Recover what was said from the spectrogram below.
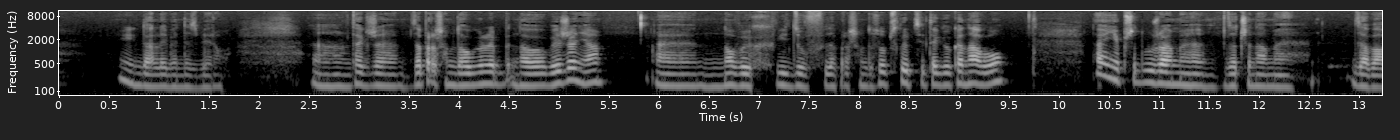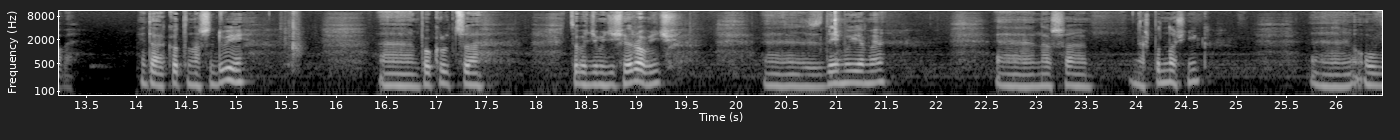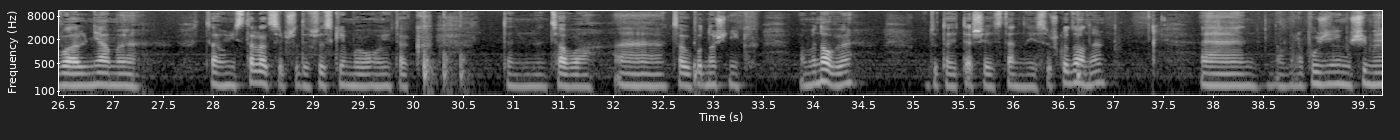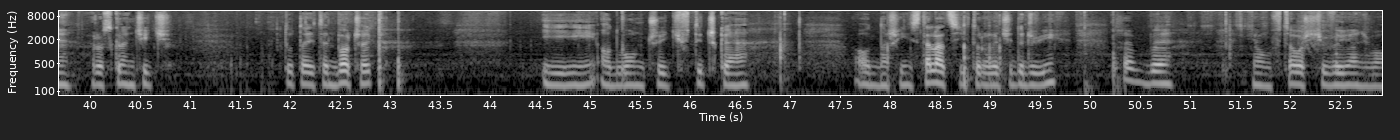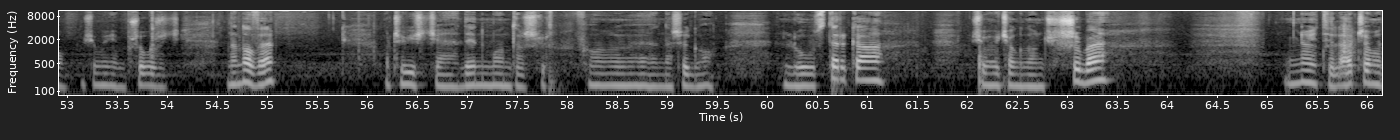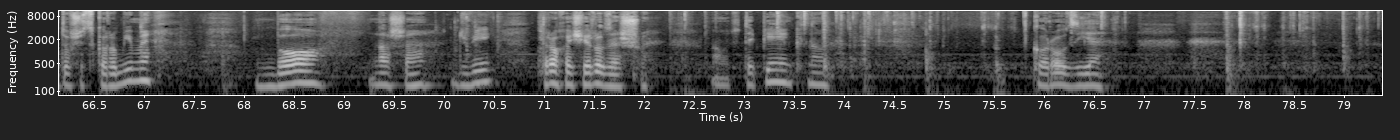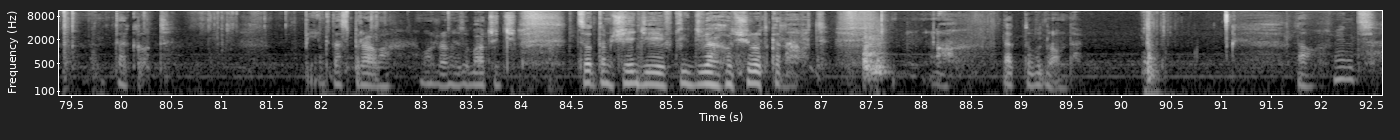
i dalej będę zbierał. Także zapraszam do, obejrzenia. Nowych widzów zapraszam do subskrypcji tego kanału. No i nie przedłużamy, zaczynamy zabawę. I tak, oto nasze drzwi. Pokrótce co będziemy dzisiaj robić. E, Zdejmujemy e, nasze, nasz podnośnik, e, uwalniamy całą instalację przede wszystkim, bo i tak ten cała, cały podnośnik mamy nowy. Tutaj też jest ten jest uszkodzony. Dobra, później musimy rozkręcić tutaj ten boczek i odłączyć wtyczkę od naszej instalacji, która leci do drzwi, żeby ją w całości wyjąć, bo musimy ją przełożyć na nowe. Oczywiście demontaż naszego lusterka. Musimy wyciągnąć szybę. No i tyle. Czemu to wszystko robimy? Bo nasze drzwi trochę się rozeszły. Mamy tutaj piękną korozję Tak od. Piękna sprawa. Możemy zobaczyć, co tam się dzieje w tych drzwiach od środka nawet. No, tak to wygląda. No, więc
